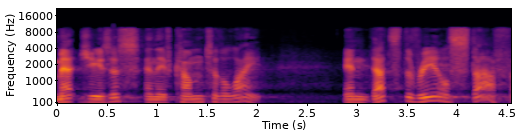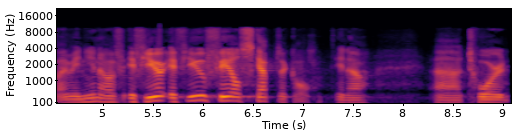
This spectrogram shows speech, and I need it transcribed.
met Jesus and they've come to the light. And that's the real stuff. I mean, you know, if, if, you, if you feel skeptical, you know, uh, toward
